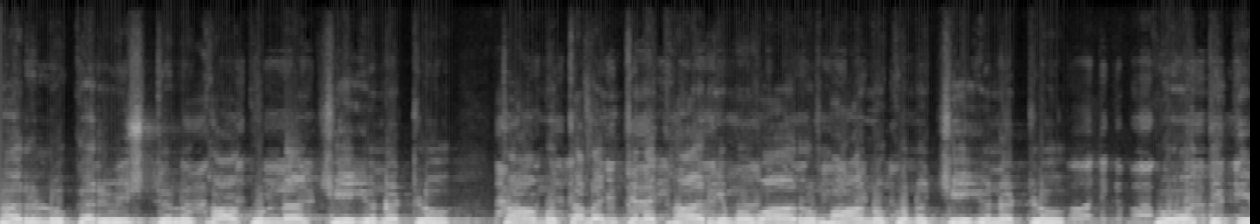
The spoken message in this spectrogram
నరులు గర్విష్ఠులు కాకుండా చేయునట్లు తాము తలంచిన కార్యము వారు మానుకొను చేయునట్లు గోతికి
